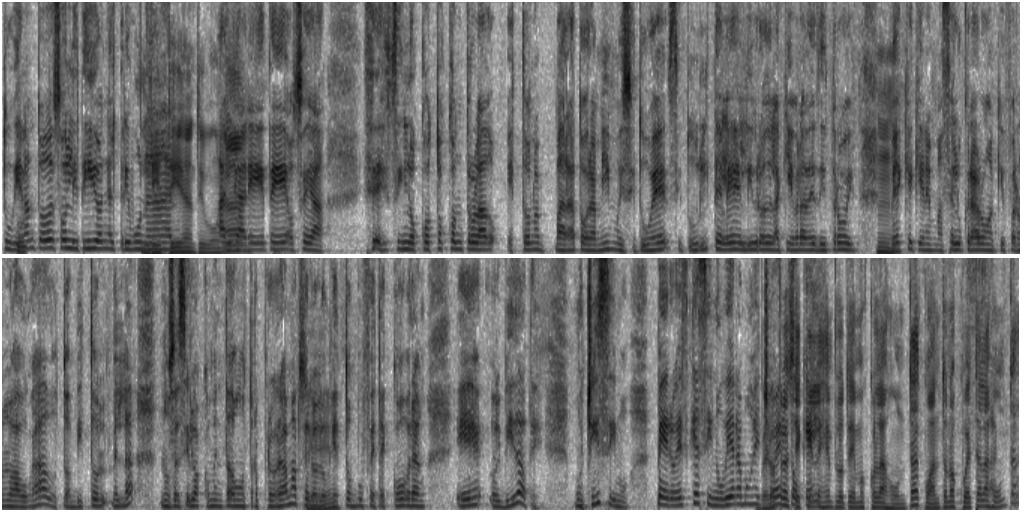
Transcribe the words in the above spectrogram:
Tuvieran todos esos litigios en el tribunal, Litigios en tribunal. al garete, o sea, sin los costos controlados, esto no es barato ahora mismo. Y si tú ves, si tú te lees el libro de la quiebra de Detroit, ves que quienes más se lucraron aquí fueron los abogados. Tú has visto, ¿verdad? No sé si lo has comentado en otros programas, pero Sí. lo que estos bufetes cobran es, olvídate, muchísimo. Pero es que si no hubiéramos hecho bueno, pero esto, si es que ¿qué? el ejemplo tenemos con la Junta, ¿cuánto nos cuesta la Junta?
